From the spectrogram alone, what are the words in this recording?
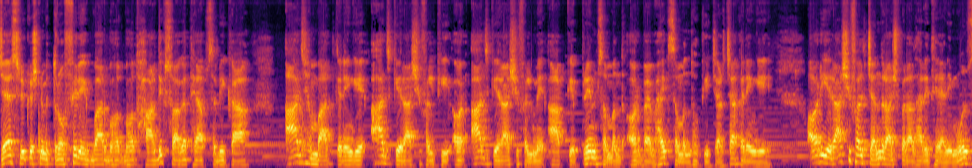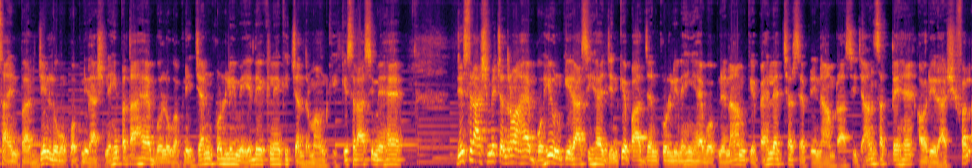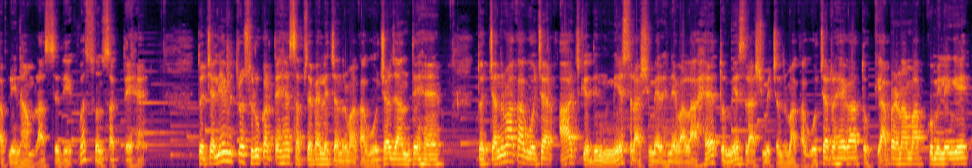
जय श्री कृष्ण मित्रों, फिर एक बार बहुत बहुत हार्दिक स्वागत है आप सभी का। आज हम बात करेंगे आज के राशिफल की और आज के राशिफल में आपके प्रेम संबंध और वैवाहिक संबंधों की चर्चा करेंगे। और ये राशिफल चंद्र राशि पर आधारित है, यानी मून साइन पर। जिन लोगों को अपनी राशि नहीं पता है, वो लोग अपनी जन्म कुंडली में ये देख लें कि चंद्रमा उनकी किस राशि में है। जिस राशि में चंद्रमा है, वही उनकी राशि है। जिनके पास जन्म कुंडली नहीं है, वो अपने नाम के पहले अक्षर से अपनी नाम राशि जान सकते हैं और ये राशिफल अपनी नाम राशि से देख व सुन सकते हैं। तो चलिए मित्रों, शुरू करते हैं। सबसे पहले चंद्रमा का गोचर जानते हैं। तो चंद्रमा का गोचर आज के दिन मेष राशि में रहने वाला है। तो मेष राशि में चंद्रमा का गोचर रहेगा तो क्या परिणाम आपको मिलेंगे?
